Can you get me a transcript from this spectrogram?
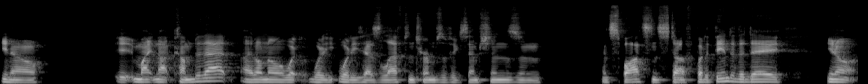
you know it might not come to that. I don't know what what he, what he has left in terms of exemptions and and spots and stuff. But at the end of the day, you know,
